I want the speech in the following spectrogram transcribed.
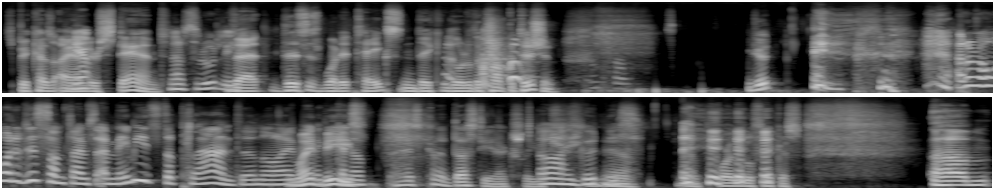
It's because I Yeah. understand Absolutely. that this is what it takes, and they can go to the competition. Good? I don't know what it is sometimes. Uh, maybe it's the plant. I don't know. It I'm might be. kind It's, of- it's kind of dusty, actually. Oh, goodness. Yeah, yeah, poor little ficus. Um,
